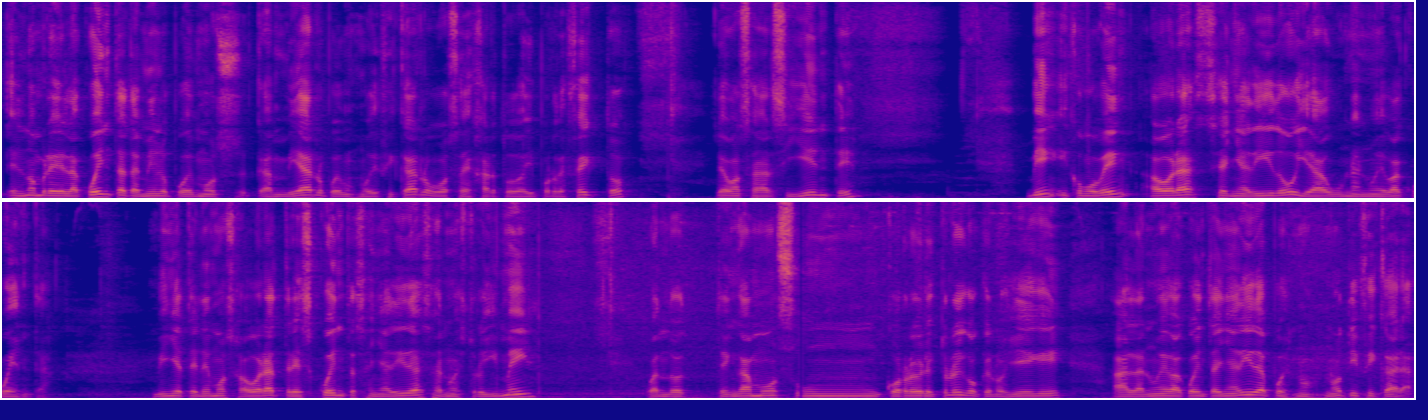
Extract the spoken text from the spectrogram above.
el nombre de la cuenta también lo podemos cambiar, lo podemos modificar. Lo vamos a dejar todo ahí por defecto. Le vamos a dar siguiente. Bien, y como ven, ahora se ha añadido ya una nueva cuenta. Bien, ya tenemos ahora tres cuentas añadidas a nuestro email. Cuando tengamos un correo electrónico que nos llegue a la nueva cuenta añadida, pues nos notificará.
